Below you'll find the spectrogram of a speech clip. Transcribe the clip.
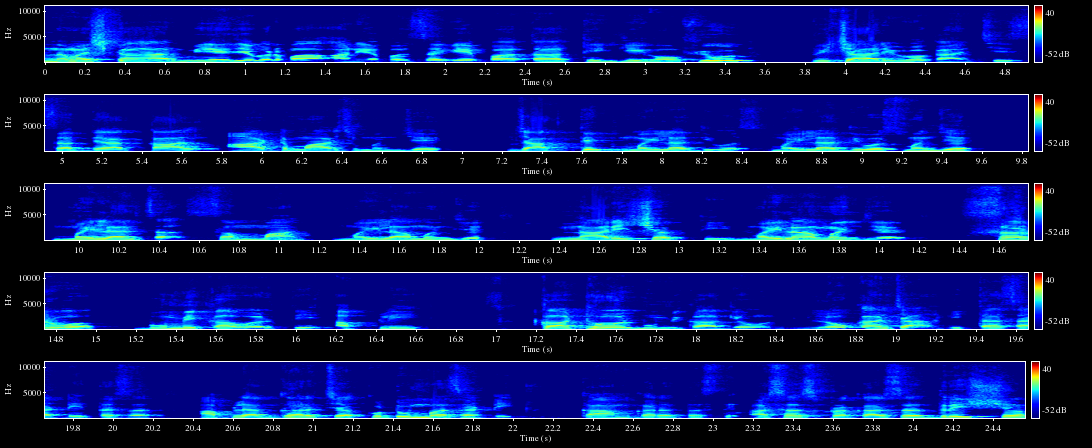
नमस्कार मी अजय वर्मा आणि आपण सगळे पाहता थिंकिंग ऑफ युथ विचार युवकांची. सध्या काल आठ मार्च म्हणजे जागतिक महिला दिवस. महिला दिवस म्हणजे महिलांचा सन्मान. महिला म्हणजे नारी शक्ती. महिला म्हणजे सर्व भूमिकावरती आपली कठोर भूमिका घेऊन लोकांच्या हितासाठी तसं आपल्या घरच्या कुटुंबासाठी काम करत असते. अशाच प्रकारचं दृश्य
